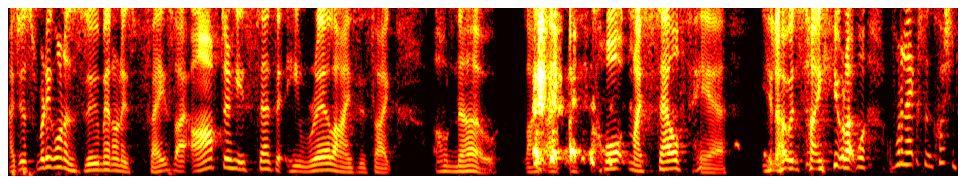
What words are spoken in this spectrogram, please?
i just really want to zoom in on his face. Like after he says it he realizes like oh no. Like I've, I've caught myself here. You know it's like you're like well what an excellent question.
